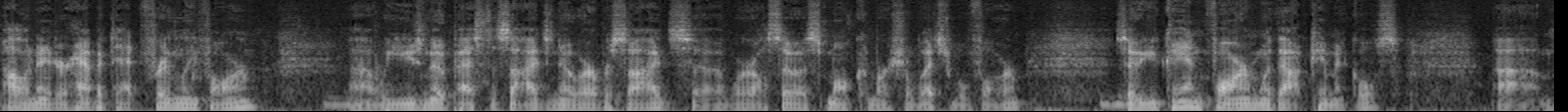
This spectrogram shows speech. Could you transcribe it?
pollinator habitat friendly farm. Mm-hmm. Uh, we use no pesticides, no herbicides. Uh, we're also a small commercial vegetable farm, Mm-hmm. so you can farm without chemicals. Um,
